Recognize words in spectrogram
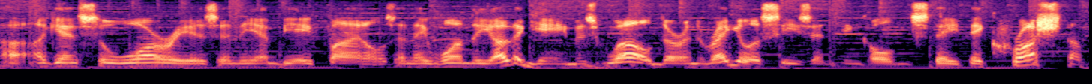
uh, against the Warriors in the NBA Finals, and they won the other game as well during the regular season in Golden State. They crushed them.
